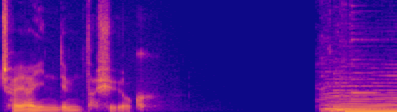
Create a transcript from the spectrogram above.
Çaya indim taşı yok. Müzik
